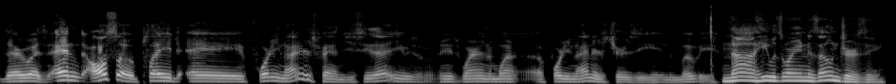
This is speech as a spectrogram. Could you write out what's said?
there was, and also played a 49ers fan. Did you see that? He was he was wearing one a 49ers jersey in the movie. nah, he was wearing his own jersey.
